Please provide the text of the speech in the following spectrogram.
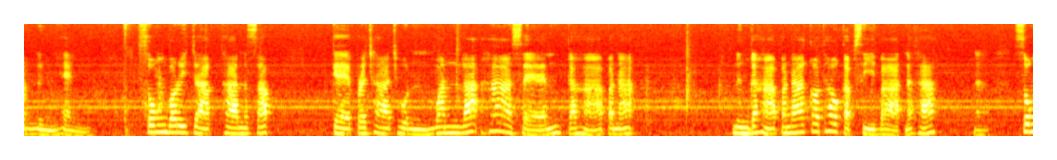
รหนึ่งแห่ง ทรงบริจาคทานทรัพย์ แก่ประชาชนวันละห้าแสนกหาปณะหนึ่งกหาปณะก็เท่ากับสี่บาทนะคะนะทรง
